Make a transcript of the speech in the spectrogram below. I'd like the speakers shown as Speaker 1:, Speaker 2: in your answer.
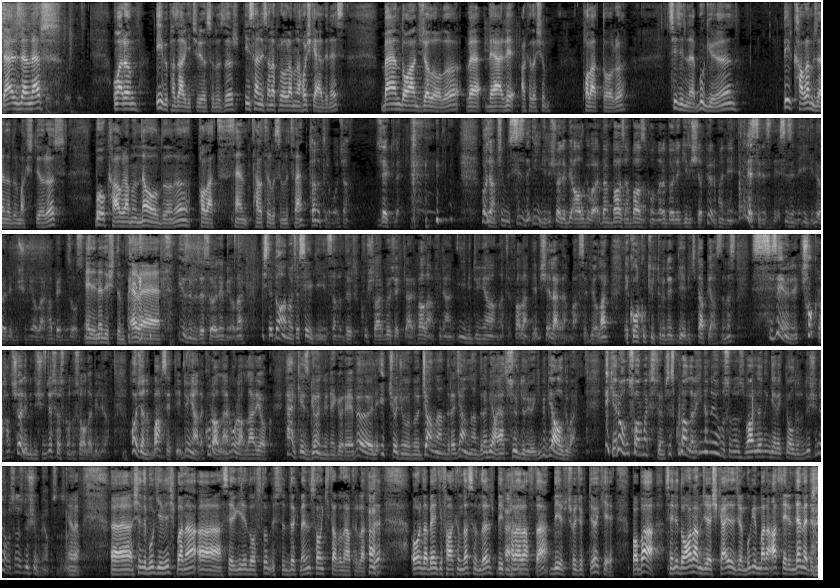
Speaker 1: Değerli izleyenler, umarım iyi bir pazar geçiriyorsunuzdur. İnsan İnsana programına hoş geldiniz. Ben Doğan Cüceloğlu ve değerli arkadaşım Polat Doğru. Sizinle bugün bir kavram üzerinde durmak istiyoruz. Bu kavramın ne olduğunu Polat sen tanıtır mısın lütfen?
Speaker 2: Tanıtırım hocam. Zevkle. hocam şimdi sizle ilgili şöyle bir algı var. Ben bazen bazı konulara böyle giriş yapıyorum. Hani bilesiniz diye sizinle ilgili öyle düşünüyorlar. Haberiniz olsun.
Speaker 1: Eline düştüm. Evet.
Speaker 2: Yüzünüze söylemiyorlar. İşte Doğan Hoca sevgi insanıdır. Kuşlar, böcekler falan filan iyi bir dünya anlatır falan diye bir şeylerden bahsediyorlar. E, korku kültürü de diye bir kitap yazdınız. Size yönelik çok rahat şöyle bir düşünce söz konusu olabiliyor. Hocanın bahsettiği dünyada kurallar murallar yok. Herkes gönlüne göre böyle iç çocuğunu canlandıra canlandıra bir hayat sürdürüyor gibi bir algı var. Bir kere onu sormak istiyorum. Siz kurallara inanıyor musunuz? Varlığının gerekli olduğunu düşünüyor musunuz? Düşünmüyor musunuz? hocam?
Speaker 1: Evet. Ee, şimdi bu giriş bana aa, sevgili dostum Üstün Dökmen'in son kitabını hatırlattı. Orada belki farkındasındır bir paragrafta bir çocuk diyor ki baba seni Doğan amcaya şikayet edeceğim bugün bana aferin demedin.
